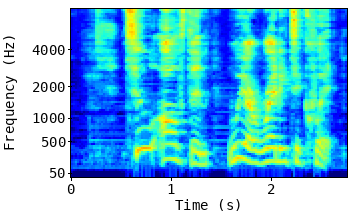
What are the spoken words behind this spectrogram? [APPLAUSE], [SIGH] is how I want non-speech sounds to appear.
Too often we are ready to quit.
